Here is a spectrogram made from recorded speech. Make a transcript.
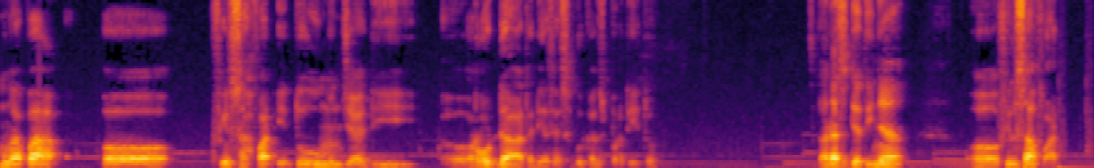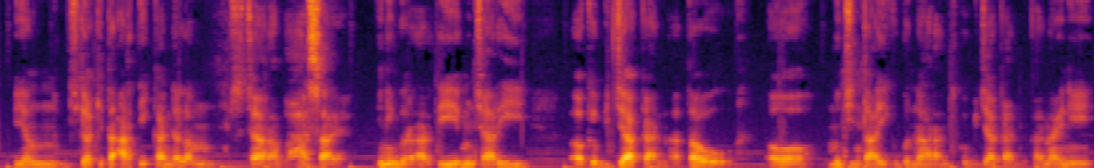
Mengapa uh, filsafat itu menjadi uh, roda tadi yang saya sebutkan seperti itu? Karena sejatinya uh, filsafat yang jika kita artikan dalam secara bahasa ya ini berarti mencari uh, kebijakan atau uh, mencintai kebenaran kebijakan. Karena ini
